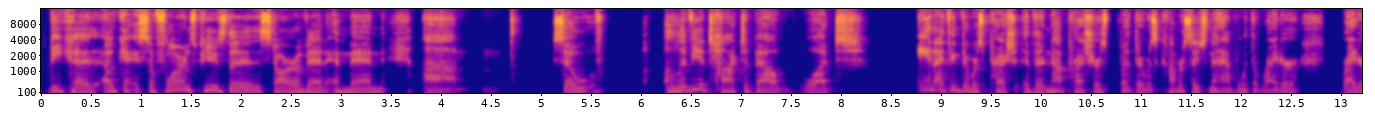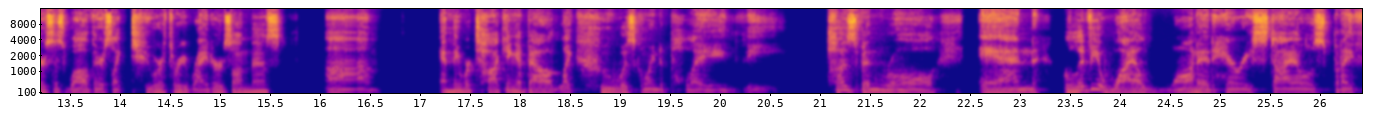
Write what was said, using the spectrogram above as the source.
because okay, so Florence Pugh's the star of it, and then um, so Olivia talked about what, and I think there was pressure. They're not pressures, but there was conversation that happened with the writer writers as well. There's like two or three writers on this, um, and they were talking about like who was going to play the husband role, and Olivia Wilde wanted Harry Styles, but I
